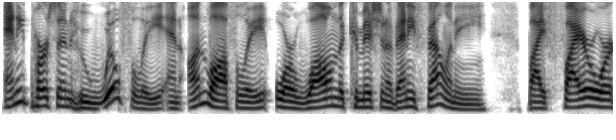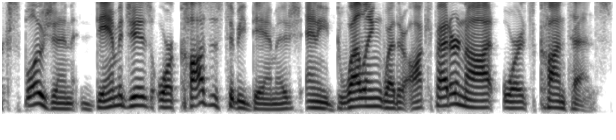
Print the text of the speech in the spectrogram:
Any person who willfully and unlawfully or while in the commission of any felony by fire or explosion damages or causes to be damaged any dwelling, whether occupied or not, or its contents.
